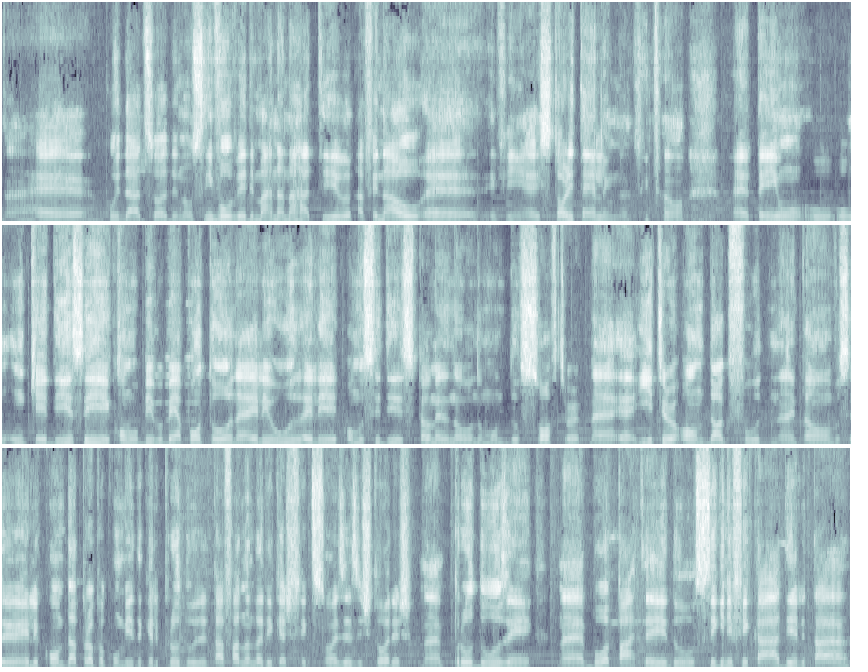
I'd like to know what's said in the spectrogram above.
né, é cuidado só de não se envolver demais na narrativa, afinal, é, enfim, é storytelling, né? Então, é, tem um, um, um quê disso e como o Bibo bem apontou, né, ele usa, ele, como se diz, pelo menos no, no mundo do software, né, é eat your own dog food, né? Então, você, ele come da própria comida que ele produz. Ele está falando ali que as ficções e as histórias, né, produzem, né, boa parte aí do significado e ele está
